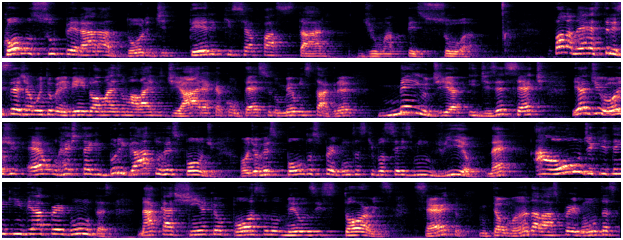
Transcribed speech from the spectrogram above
Como superar a dor de ter que se afastar de uma pessoa? Fala mestre, seja muito bem-vindo a mais uma live diária que acontece no meu Instagram, meio-dia e 17. E a de hoje é o hashtag Burigato Responde, onde eu respondo as perguntas que vocês me enviam, né? Aonde que tem que enviar perguntas? Na caixinha que eu posto nos meus stories, certo? Então manda lá as perguntas,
